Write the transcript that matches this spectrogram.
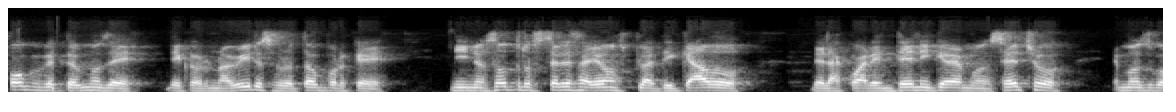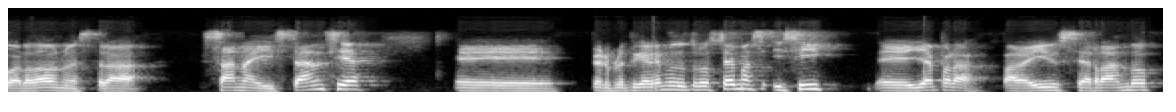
poco que tenemos de, de, coronavirus, sobre todo porque ni nosotros tres habíamos platicado de la cuarentena y qué habíamos hecho. Hemos guardado nuestra sana distancia, eh, pero platicaremos de otros temas. Y sí, eh, ya para, para, ir cerrando,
